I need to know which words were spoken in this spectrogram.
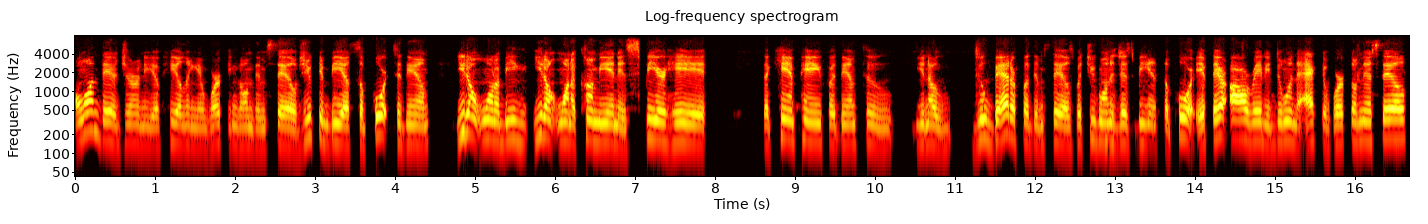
on their journey of healing and working on themselves, you can be a support to them. You don't want to be, you don't want to come in and spearhead the campaign for them to, you know, do better for themselves, but you want to just be in support. If they're already doing the active work on themselves,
